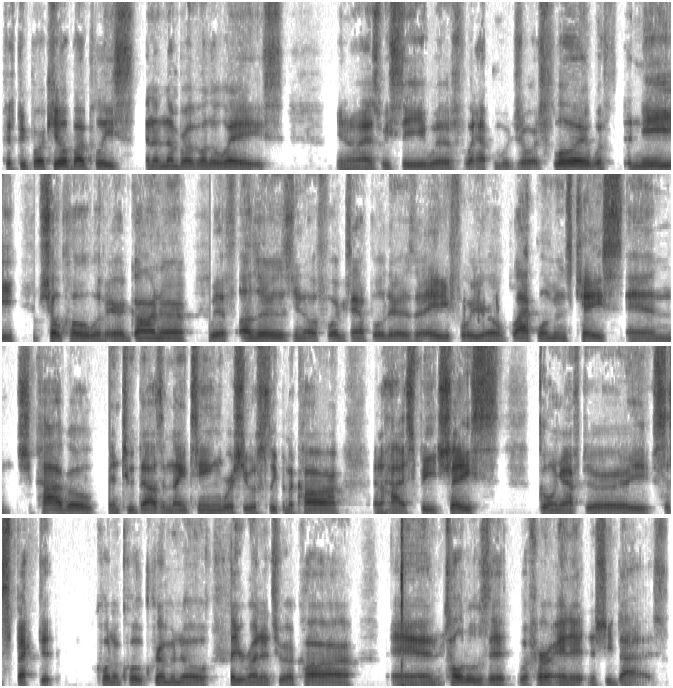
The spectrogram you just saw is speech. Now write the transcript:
because people are killed by police in a number of other ways you know, as we see with what happened with George Floyd, with the knee chokehold with Eric Garner, with others. You know, for example, there's an 84 year old black woman's case in Chicago in 2019 where she was asleep in a car in a high speed chase going after a suspected quote unquote criminal. They run into her car and totals it with her in it and she dies.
